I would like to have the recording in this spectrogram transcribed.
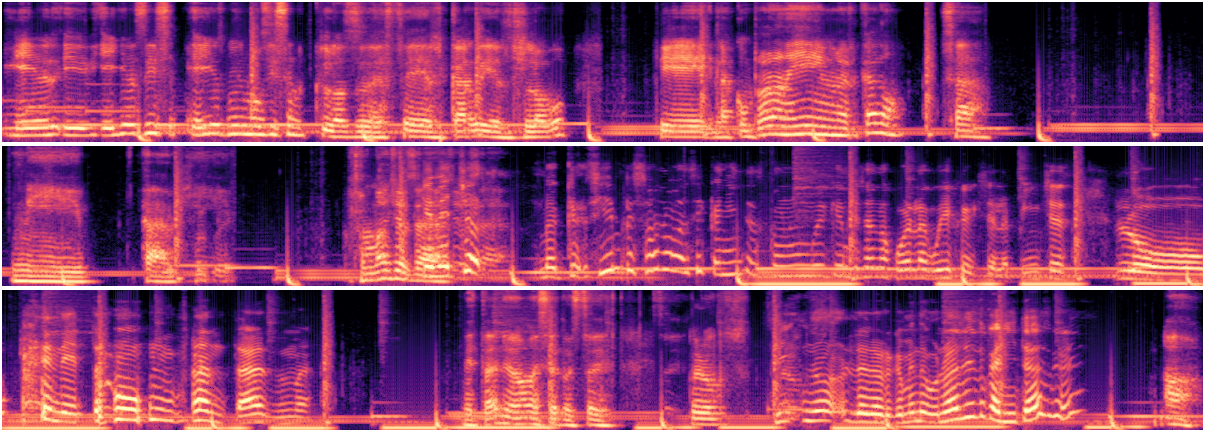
Y ellos, y ellos dicen, ellos mismos dicen, los de este Ricardo y el Lobo, que la compraron ahí en el mercado. O sea, ni. O manches, o sea, Que de hecho, cre- sí empezaron así cañitas con un güey que empezaron a jugar la Ouija y se la pinches lo penetró un fantasma. Neta, yo no me sé la historia. Pero, Sí, no, le lo recomiendo. ¿No has leído cañitas, güey? ah,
